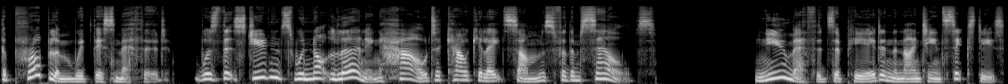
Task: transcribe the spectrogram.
The problem with this method was that students were not learning how to calculate sums for themselves. New methods appeared in the 1960s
